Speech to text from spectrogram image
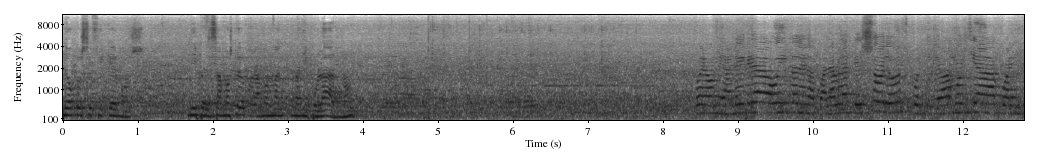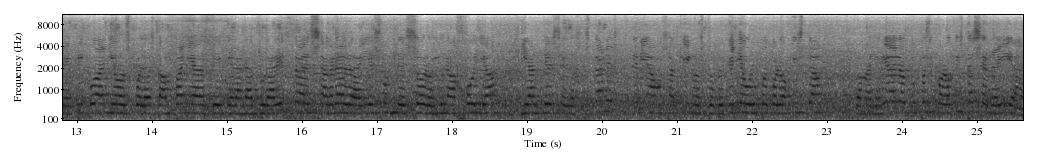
no cosifiquemos, ni pensamos que lo podamos manipular. ¿no? Bueno, me alegra oír lo de la palabra tesoros porque llevamos ya cuarenta y pico años con las campañas de que la naturaleza es sagrada y es un tesoro y una joya y antes en los estanes que teníamos aquí, nuestro pequeño grupo ecologista, la mayoría de los grupos ecologistas se reían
